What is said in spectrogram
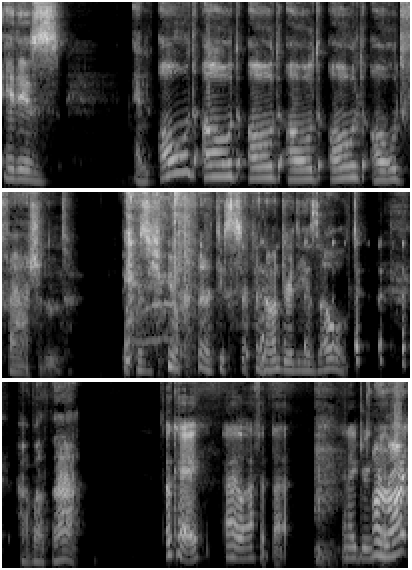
It is an old, old, old, old, old, old fashioned because you're 3,700 years old. How about that? Okay, I laugh at that and I drink All it. right.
